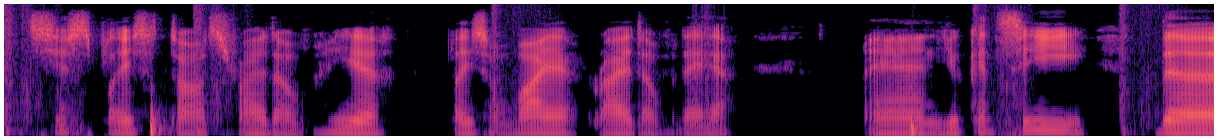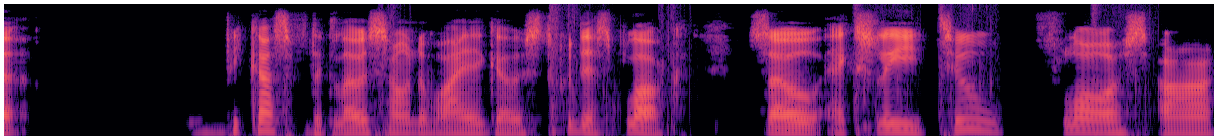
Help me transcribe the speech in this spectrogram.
let's just place a torch right over here, place a wire right over there. And you can see the because of the glowstone the wire goes through this block. So actually two floors are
